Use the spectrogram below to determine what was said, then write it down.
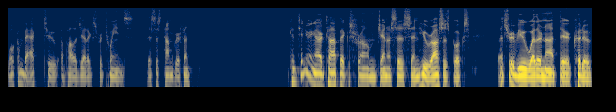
Welcome back to Apologetics for Tweens. This is Tom Griffin. Continuing our topics from Genesis and Hugh Ross's books, let's review whether or not there could have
